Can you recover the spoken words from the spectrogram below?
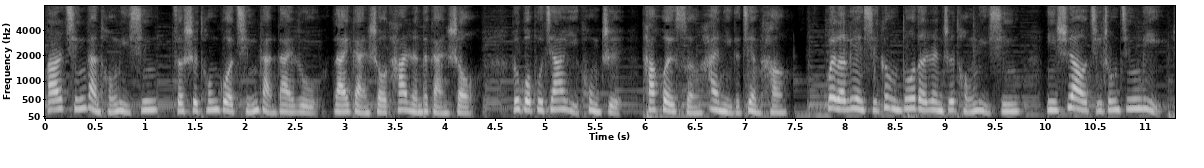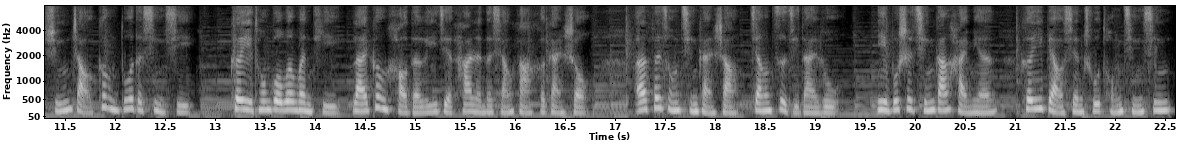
而情感同理心则是通过情感代入来感受他人的感受。如果不加以控制，它会损害你的健康。为了练习更多的认知同理心，你需要集中精力寻找更多的信息。可以通过问问题来更好地理解他人的想法和感受，而非从情感上将自己带入。你不是情感海绵，可以表现出同情心，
